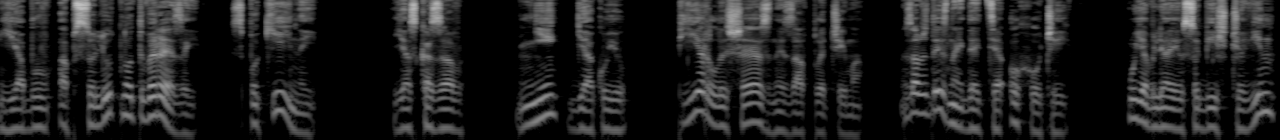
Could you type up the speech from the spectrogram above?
я був абсолютно тверезий, спокійний. Я сказав ні, дякую. П'єр лише знизав плечима. Завжди знайдеться охочий. Уявляю собі, що він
